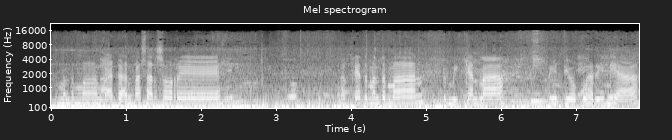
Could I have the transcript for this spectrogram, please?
Teman-teman keadaan pasar sore. Oke teman-teman. Demikianlah videoku hari ini ya.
